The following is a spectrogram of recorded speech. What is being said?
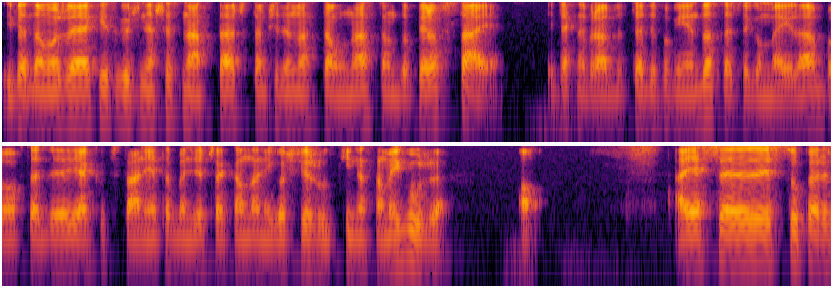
i wiadomo, że jak jest godzina 16 czy tam 17 u nas, to on dopiero wstaje. I tak naprawdę wtedy powinien dostać tego maila, bo wtedy jak wstanie, to będzie czekał na niego świeżutki na samej górze. A jeszcze jest super,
